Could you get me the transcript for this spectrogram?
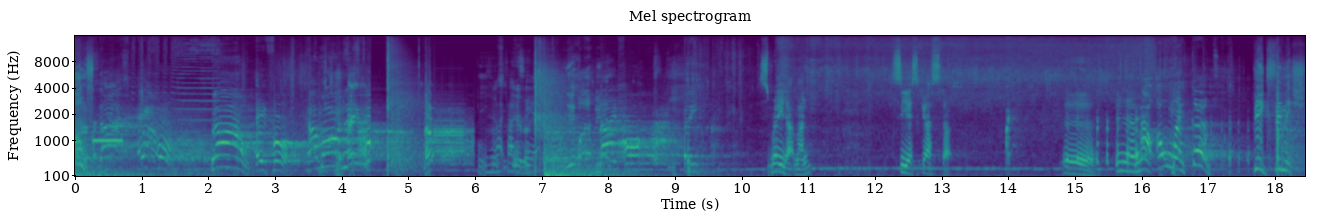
Oh, s- Nice. 8 4. Bow! 8 4. Come on! 8 4. Nope. You like fantasy, yeah? yeah. 9 4. Spray that, man. CS gas that. Ugh. In the mouth. Oh my god. Big finish.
